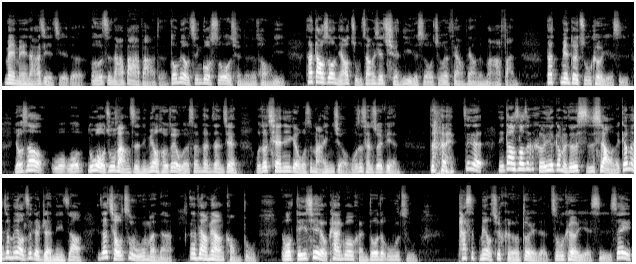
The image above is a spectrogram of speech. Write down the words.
妹妹拿姐姐的，儿子拿爸爸的，都没有经过所有权人的同意。那到时候你要主张一些权益的时候，就会非常非常的麻烦。那面对租客也是，有时候我我如果我租房子，你没有核对我的身份证件，我就签一个我是马英九，我是陈水扁。对，这个你到时候这个合约根本就是失效的，根本就没有这个人，你知道？你知道求助无门啊，那非常非常恐怖。我的确有看过很多的屋主，他是没有去核对的，租客也是。所以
